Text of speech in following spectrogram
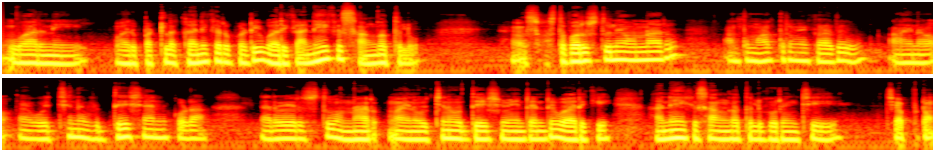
వారిని వారి పట్ల కనికరపడి వారికి అనేక సంగతులు స్వస్థపరుస్తూనే ఉన్నారు. అంత మాత్రమే కాదు ఆయన వచ్చిన ఉద్దేశాన్ని కూడా నెరవేరుస్తూ ఉన్నారు. ఆయన వచ్చిన ఉద్దేశం ఏంటంటే వారికి అనేక సంగతుల గురించి చెప్పటం.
